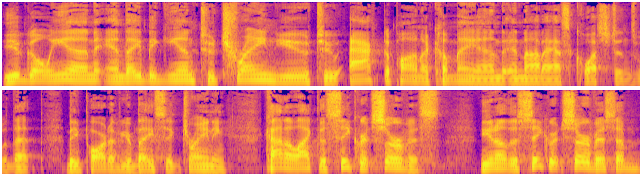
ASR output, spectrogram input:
you go in and they begin to train you to act upon a command and not ask questions. Would that be part of your basic training? Kind of like the Secret Service. You know, the Secret Service, um,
